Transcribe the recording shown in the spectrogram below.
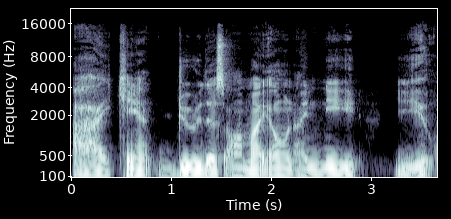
I can't do this on my own. I need you.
